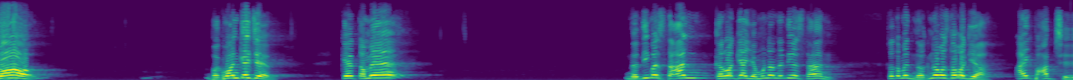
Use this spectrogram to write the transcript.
તો ભગવાન કહે છે કે તમે નદીમાં સ્નાન કરવા ગયા, યમુના નદીમાં સ્નાન. તો તમે નગ્ન અવસ્થામાં ગયા, આ એક પાપ છે.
